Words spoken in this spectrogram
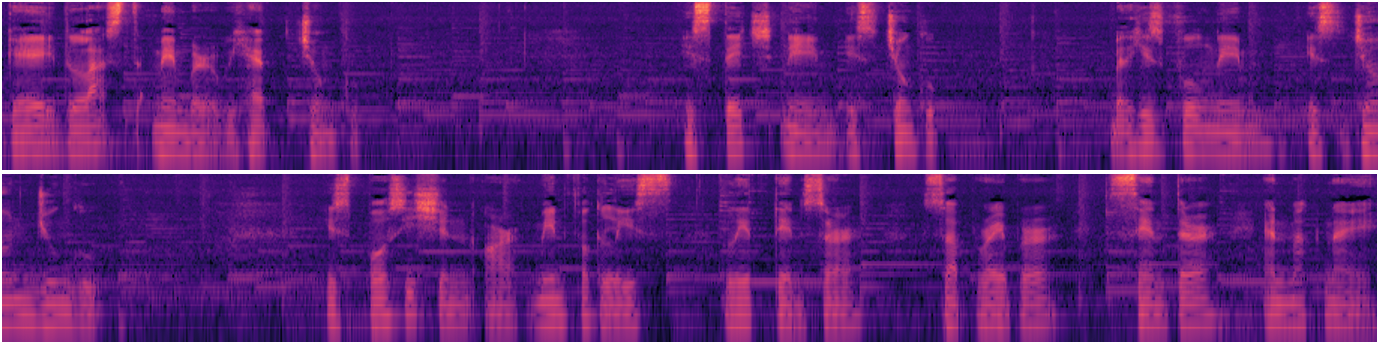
Okay, the last member we have Jungkook. His stage name is Jungkook, but his full name is Jeon Jungkook. His position are main vocalist, lead dancer, sub-rapper, center, and maknae.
